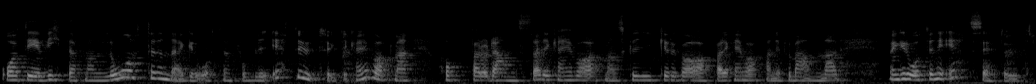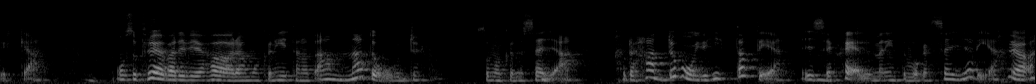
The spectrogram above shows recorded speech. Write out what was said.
Och att det är viktigt att man låter den där gråten få bli ett uttryck. Det kan ju vara att man hoppar och dansar, det kan ju vara att man skriker och gapar, det kan ju vara att man är förbannad. Men gråten är ett sätt att uttrycka. Och så prövade vi att höra om hon kunde hitta något annat ord som hon kunde säga. Och då hade hon ju hittat det i sig själv, men inte vågat säga det. Ja.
